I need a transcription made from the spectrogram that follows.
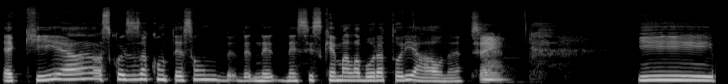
é que as coisas aconteçam nesse esquema laboratorial, né? Sim. E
